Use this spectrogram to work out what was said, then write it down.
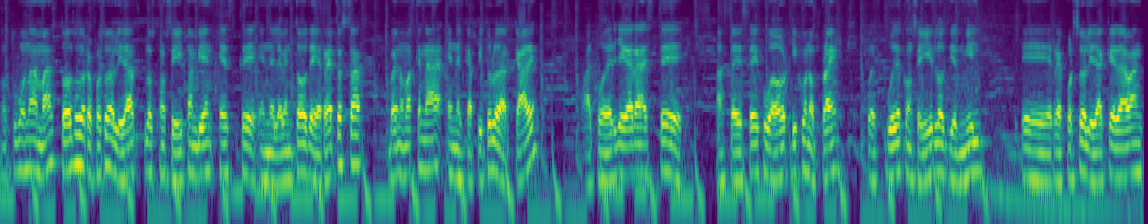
no estuvo nada mal. Todos esos refuerzos de habilidad los conseguí también este, en el evento de RetroStar. Bueno, más que nada en el capítulo de arcade. Al poder llegar a este, hasta este jugador icono Prime, pues pude conseguir los 10.000 eh, refuerzos de habilidad que daban,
